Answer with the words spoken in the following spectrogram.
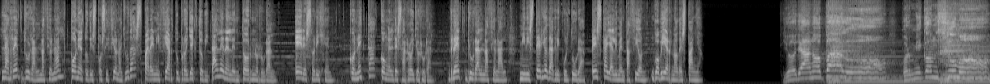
La Red Rural Nacional pone a tu disposición ayudas para iniciar tu proyecto vital en el entorno rural. Eres origen. Conecta con el desarrollo rural. Red Rural Nacional, Ministerio de Agricultura, Pesca y Alimentación, Gobierno de España. Yo ya no pago por mi consumo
